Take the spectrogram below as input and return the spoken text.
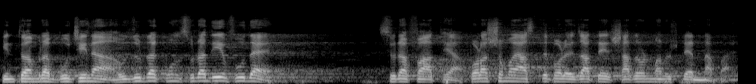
কিন্তু আমরা বুঝি না, হুজুররা কোন সূরা দিয়ে ফু দেয়? সূরা ফাতিহা, পড়ার সময় আসতে পড়ে যাতে সাধারণ মানুষ টের না পায়।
